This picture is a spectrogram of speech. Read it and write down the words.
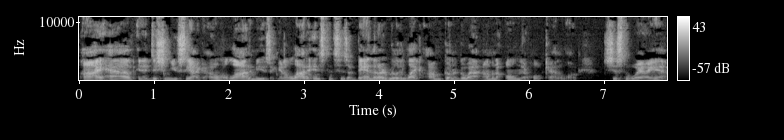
I have, in addition, you see, I own a lot of music. In a lot of instances, a band that I really like, I'm going to go out and I'm going to own their whole catalog. It's just the way I am.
